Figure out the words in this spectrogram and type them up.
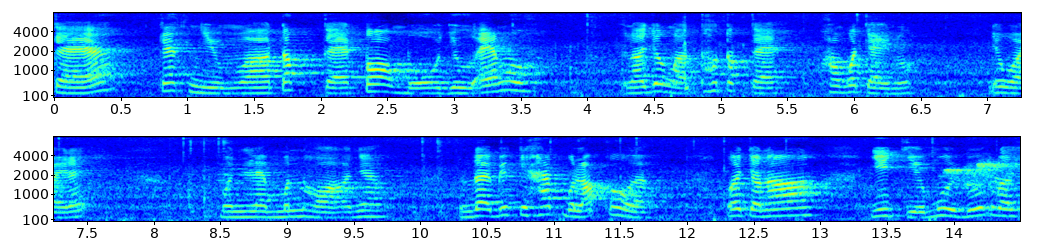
cả các nhiều ờ, tất cả toàn bộ dự án luôn. Nó dừng lại hết tất cả không có chạy nữa. Như vậy đấy. Mình làm minh họa nha. Chúng ta biết cái h block rồi à. Với cho nó di chuyển 10 bước đi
